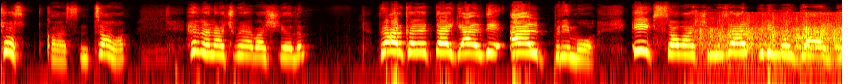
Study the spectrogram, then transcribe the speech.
Tost kalsın tamam. Hemen açmaya başlayalım. Ve arkadaşlar geldi El Primo. İlk savaşçımız El Primo geldi.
